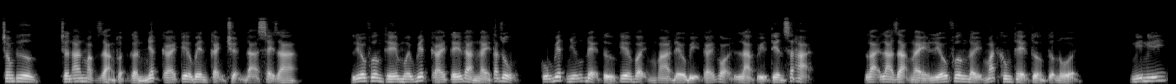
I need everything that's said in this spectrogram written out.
Trong thư, trần an mặc giảng thuật gần nhất cái kia bên cạnh chuyện đã xảy ra. Liêu phương thế mới biết cái tế đàn này tác dụng, cũng biết những đệ tử kia vậy mà đều bị cái gọi là quỷ tiên sát hại. Lại là dạng này liêu phương đầy mắt không thể tưởng tượng nổi. Nghĩ nghĩ,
